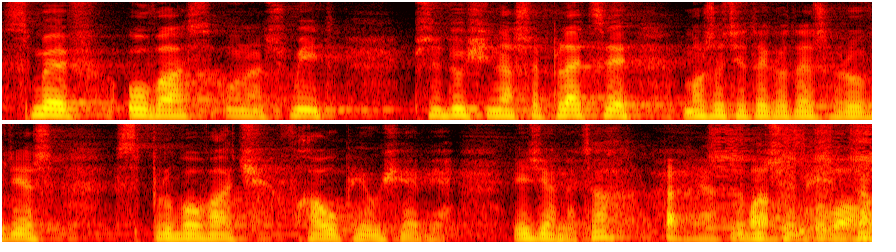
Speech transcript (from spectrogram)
Smyw u Was, u nas Schmidt przydusi nasze plecy. Możecie tego też również spróbować w chałupie u siebie. Jedziemy, co? Pewnie, Zobaczymy. Dobra.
